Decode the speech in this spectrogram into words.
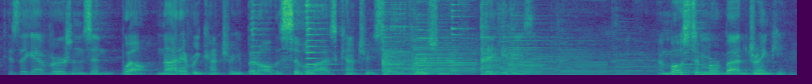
Because they got versions in, well, not every country, but all the civilized countries have a version of Take It Easy. And most of them are about drinking.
